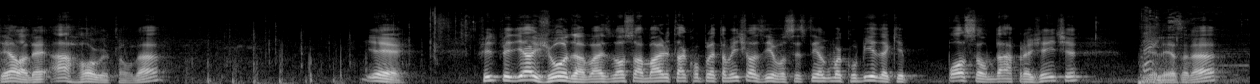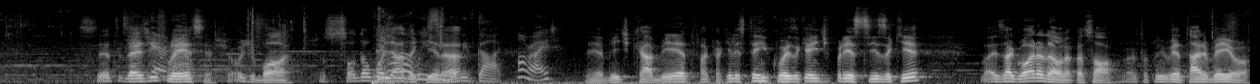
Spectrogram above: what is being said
dela, né? A Houghton, né? Yeah. Fiz pedir ajuda, mas nosso armário está completamente vazio. Vocês têm alguma comida que possam dar pra gente? Beleza, né? 110 de influência. Show de bola. Deixa eu só dar uma olhada aqui, né? É, medicamento. Pior que eles têm coisa que a gente precisa aqui. Mas agora não, né, pessoal? Agora eu tô com o inventário meio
